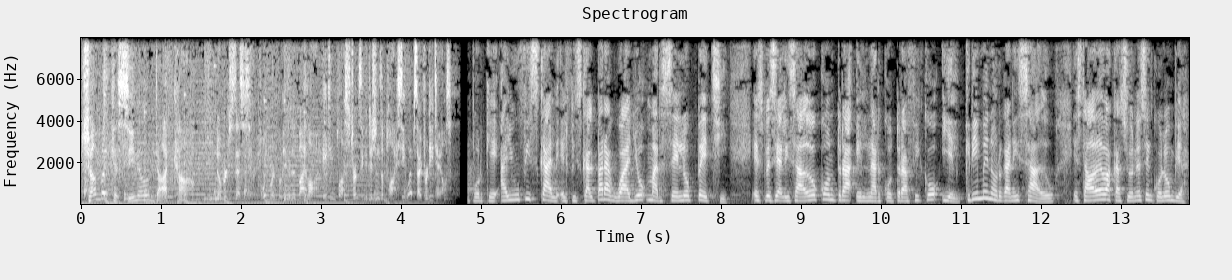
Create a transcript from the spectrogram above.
ChumbaCasino.com. No purchase necessary. Full prohibited by law. 18 plus terms and conditions apply. See website for details. Porque hay un fiscal, el fiscal paraguayo Marcelo Pecci, especializado contra el narcotráfico y el crimen organizado, estaba de vacaciones en Colombia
